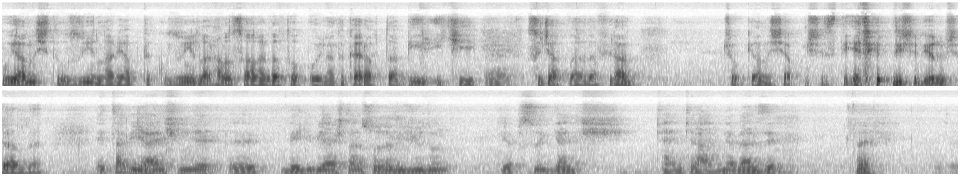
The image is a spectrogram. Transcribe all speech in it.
bu yanlışlığı uzun yıllar yaptık. Uzun yıllar halı sahalarda top oynadık. Her hafta bir, iki Evet. sıcaklarda falan çok yanlış yapmışız diye düşünüyorum şu anda. E tabii yani şimdi e, belli bir yaştan sonra vücudun yapısı genç kenki haline benzemiyor. Evet. E,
